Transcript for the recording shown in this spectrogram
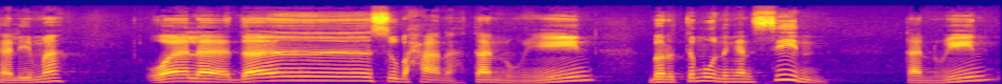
kalimah waladan subhanah tanwin bertemu dengan sin. Tanwin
